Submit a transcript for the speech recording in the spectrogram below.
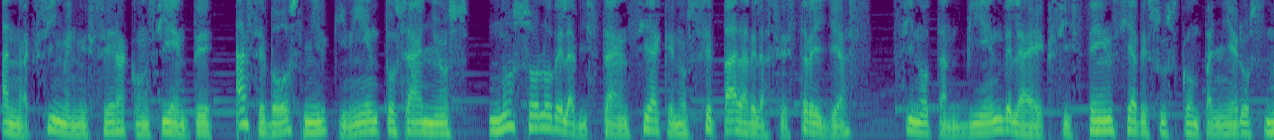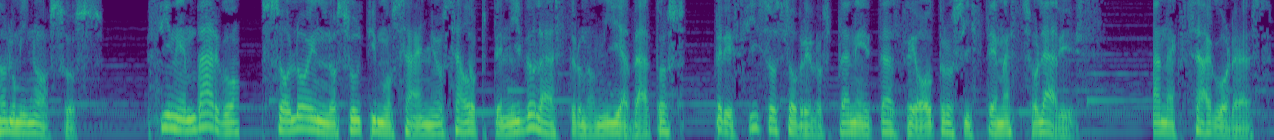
Anaxímenes era consciente, hace 2500 años, no solo de la distancia que nos separa de las estrellas, sino también de la existencia de sus compañeros no luminosos. Sin embargo, solo en los últimos años ha obtenido la astronomía datos precisos sobre los planetas de otros sistemas solares. Anaxágoras,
